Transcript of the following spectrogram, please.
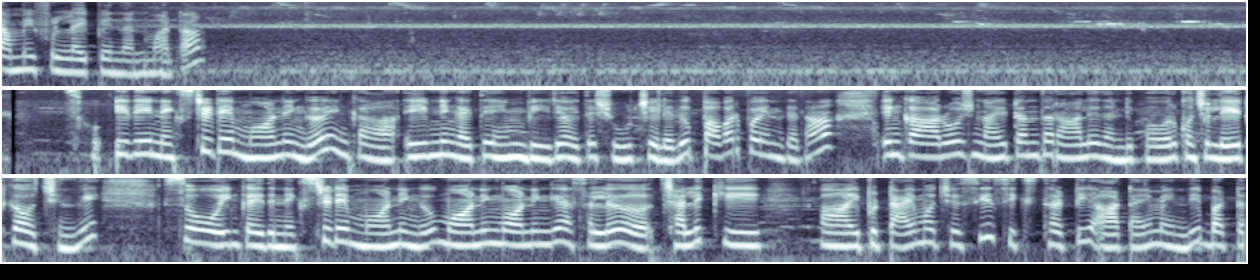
టమ్మీ ఫుల్ అయిపోయిందనమాట సో ఇది నెక్స్ట్ డే మార్నింగ్. ఇంకా ఈవినింగ్ అయితే ఏం వీడియో అయితే షూట్ చేయలేదు. పవర్ పోయింది కదా. ఇంకా ఆ రోజు నైట్ అంతా రాలేదండి పవర్. కొంచెం లేట్గా వచ్చింది. సో ఇంకా ఇది నెక్స్ట్ డే మార్నింగ్. మార్నింగ్ మార్నింగే అసలు చలికి ఇప్పుడు టైం వచ్చేసి సిక్స్ థర్టీ ఆ టైం అయింది. బట్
